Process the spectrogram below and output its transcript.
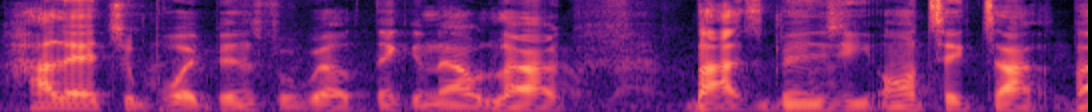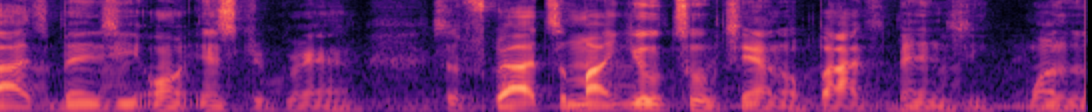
holla at your boy Benz Farel, thinking out loud. Box Benji on TikTok, Box Benji on Instagram. Subscribe to my YouTube channel, Box Benji. One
